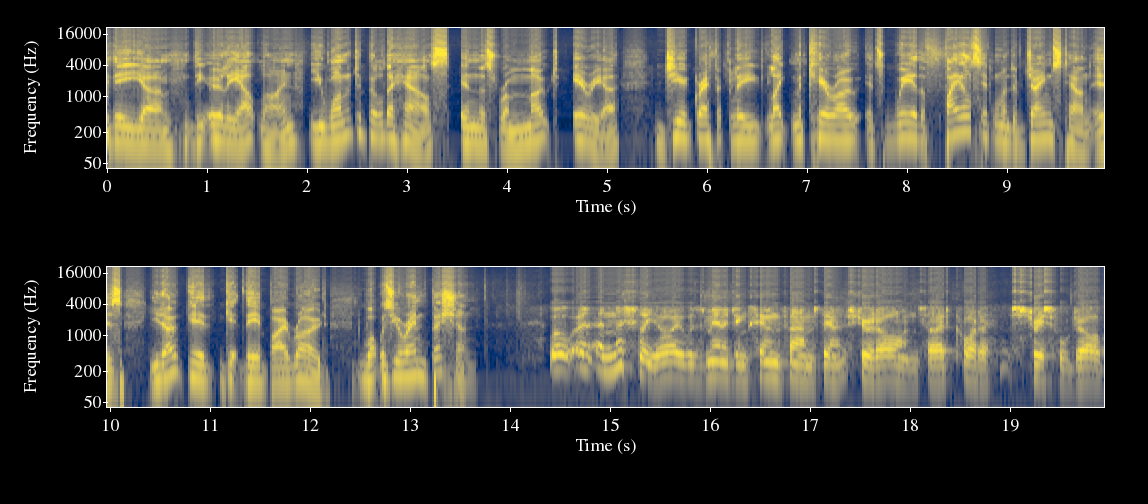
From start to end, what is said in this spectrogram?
the um, the early outline. You wanted to build a house in this remote area, geographically Lake McKerrow. It's where the failed settlement of Jamestown is. You don't get get there by road. What was your ambition? Well, initially I was managing salmon farms down at Stewart Island, so I had quite a stressful job.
